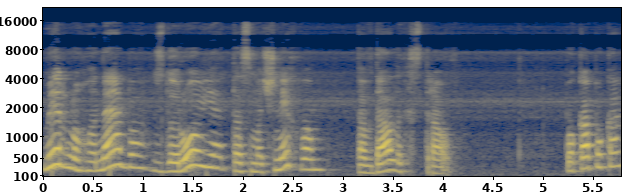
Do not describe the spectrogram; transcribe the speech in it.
Мирного неба, здоров'я та смачних вам та вдалих страв. Пока-пока!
